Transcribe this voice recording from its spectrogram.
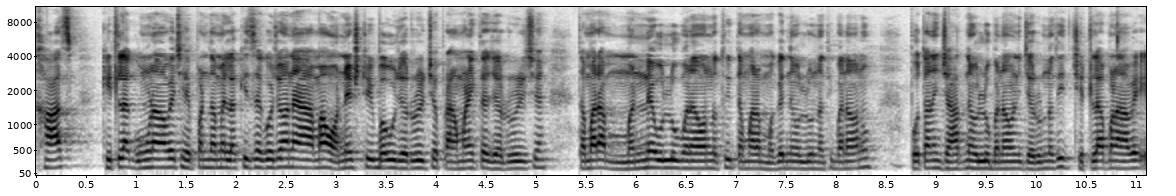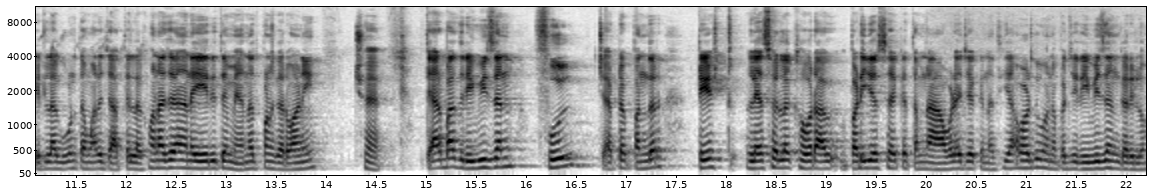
ખાસ કેટલા ગુણ આવે છે એ પણ તમે લખી શકો છો અને આમાં ઓનેસ્ટી બહુ જરૂરી છે, પ્રામાણિકતા જરૂરી છે. તમારા મનને ઉલ્લું બનાવવાનું નથી, તમારા મગજને ઉલ્લું નથી બનાવવાનું, પોતાની જાતને ઉલ્લું બનાવવાની જરૂર નથી. જેટલા પણ આવે એટલા ગુણ તમારે જાતે લખવાના છે અને એ રીતે મહેનત પણ કરવાની છે. ત્યારબાદ રિવિઝન ફૂલ ચેપ્ટર પંદર. ટેસ્ટ લેશો એટલે ખબર પડી જશે કે તમને આવડે છે કે નથી આવડતું અને પછી રિવિઝન કરી લો.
